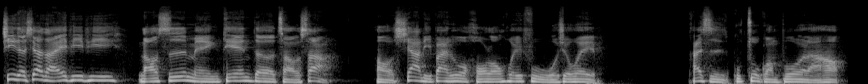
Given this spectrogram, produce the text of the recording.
记得下载 APP，老师每天的早上，哦，下礼拜如果喉咙恢复，我就会开始做广播了啦哈。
